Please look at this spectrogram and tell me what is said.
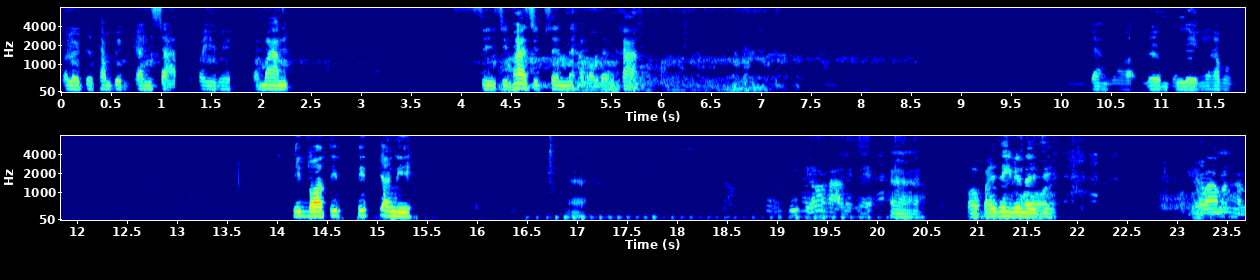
ก็เลยจะทำเป็นกันสาดออกไปเลย ประมาณสี่สิบห้าสิบเซนนะครับออกด้านข้างช่างก็เริ่มบรรเลงแล้วครับผมติดบอลติดติดอย่างดีที่เดียวหาเลยเนี่ยอ่าพอไปจะเป็นอะไรสิ แต่ว่ามันหัน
